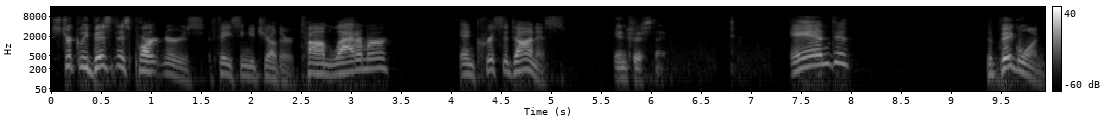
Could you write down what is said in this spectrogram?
Strictly business partners facing each other Tom Latimer and Chris Adonis. Interesting. And the big one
